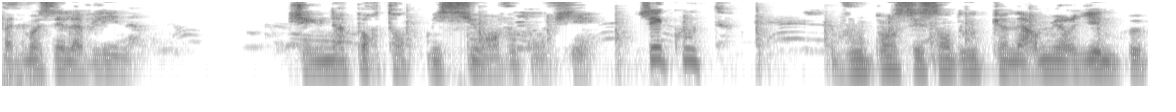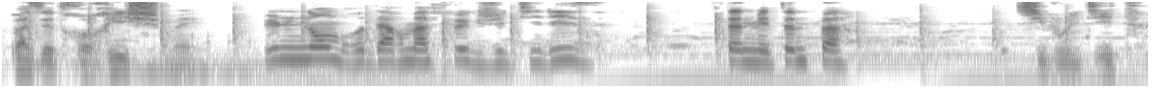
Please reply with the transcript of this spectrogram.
Mademoiselle Aveline, j'ai une importante mission à vous confier. J'écoute. Vous pensez sans doute qu'un armurier ne peut pas être riche, mais Vu le nombre d'armes à feu que j'utilise, ça ne m'étonne pas. si vous le dites,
